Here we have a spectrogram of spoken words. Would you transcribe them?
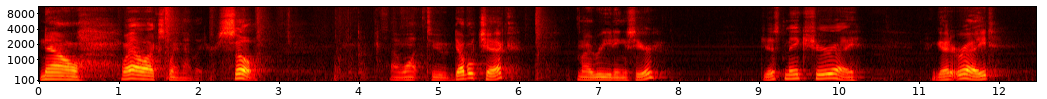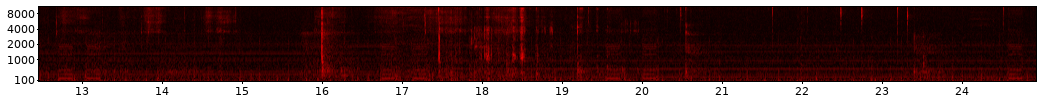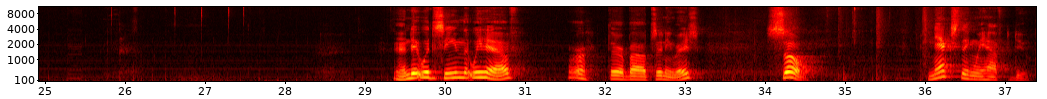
Now, well, I'll explain that later. So, I want to double check my readings here. Just make sure I got it right. And it would seem that we have, or thereabouts anyways. So, next thing we have to do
